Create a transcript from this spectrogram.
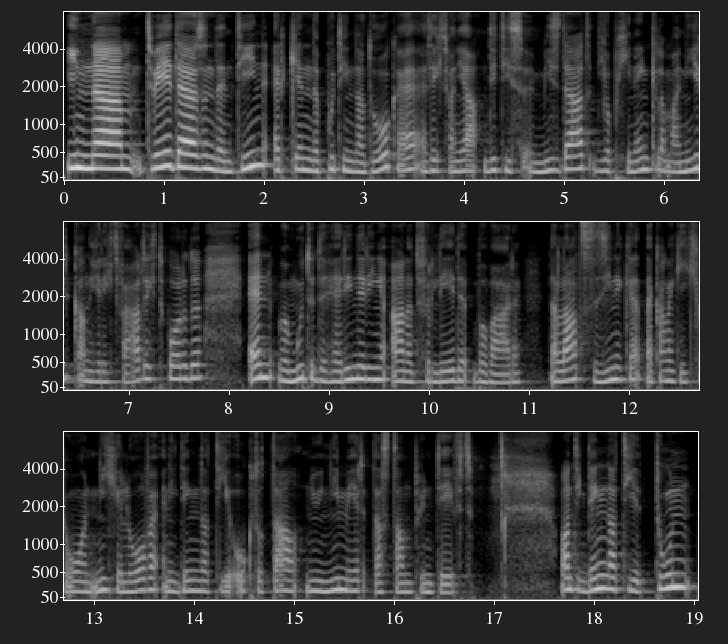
In um, ehm, 2010 erkende Poetin dat ook. Hè. Hij zegt van ja, dit is een misdaad die op geen enkele manier kan gerechtvaardigd worden en we moeten de herinneringen aan het verleden bewaren. Dat laatste zinnetje, dat kan ik gewoon niet geloven en ik denk dat hij ook totaal nu niet meer dat standpunt heeft. Want ik denk dat hij toen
